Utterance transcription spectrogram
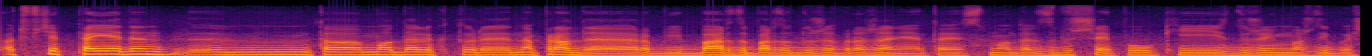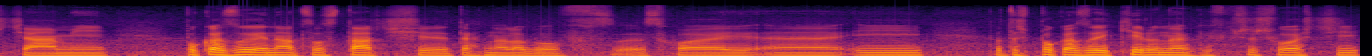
Oczywiście P1 ym, to model, który naprawdę robi bardzo, bardzo duże wrażenie. To jest model z wyższej półki, z dużymi możliwościami, pokazuje na co stać technologów z, Huawei e, i to też pokazuje kierunek w przyszłości,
